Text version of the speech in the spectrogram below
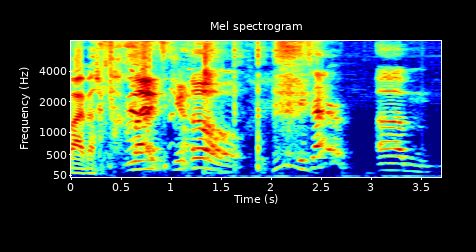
five out of five. Let's go. Is that our um?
